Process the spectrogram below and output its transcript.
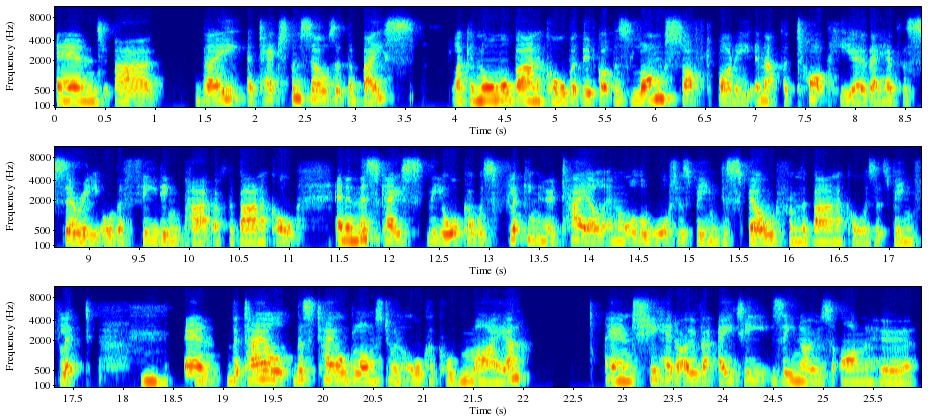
And uh, they attach themselves at the base like a normal barnacle, but they've got this long, soft body. And at the top here, they have the cirri or the feeding part of the barnacle. And in this case, the orca was flicking her tail, and all the water's being dispelled from the barnacle as it's being flicked. Mm. And the tail, this tail belongs to an orca called Maya and she had over 80 xenos on her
